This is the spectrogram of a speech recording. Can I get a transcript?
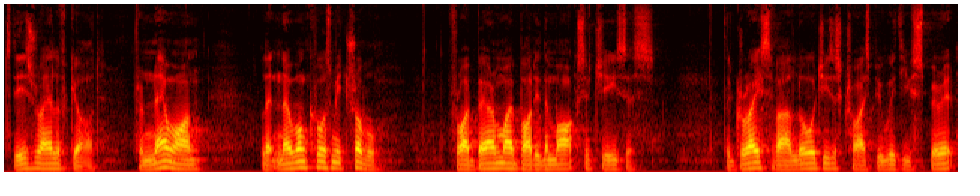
to the Israel of God. From now on, let no one cause me trouble, for I bear on my body the marks of Jesus. The grace of our Lord Jesus Christ be with you, spirit,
